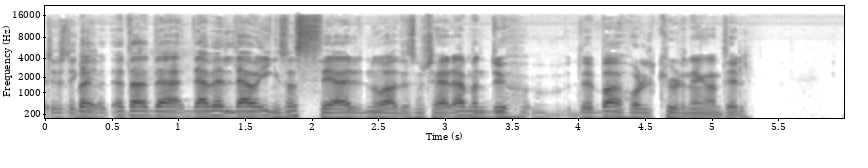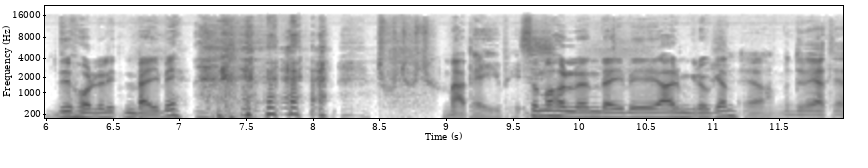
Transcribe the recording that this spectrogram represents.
25 stykker. Det, det, det, det, er vel, det er jo ingen som ser noe av det som skjer her, men du, du bare hold kulene en gang til. Du holder en liten baby. My baby. Som å holde en baby i armkroken. Ja, men du vet, jeg,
